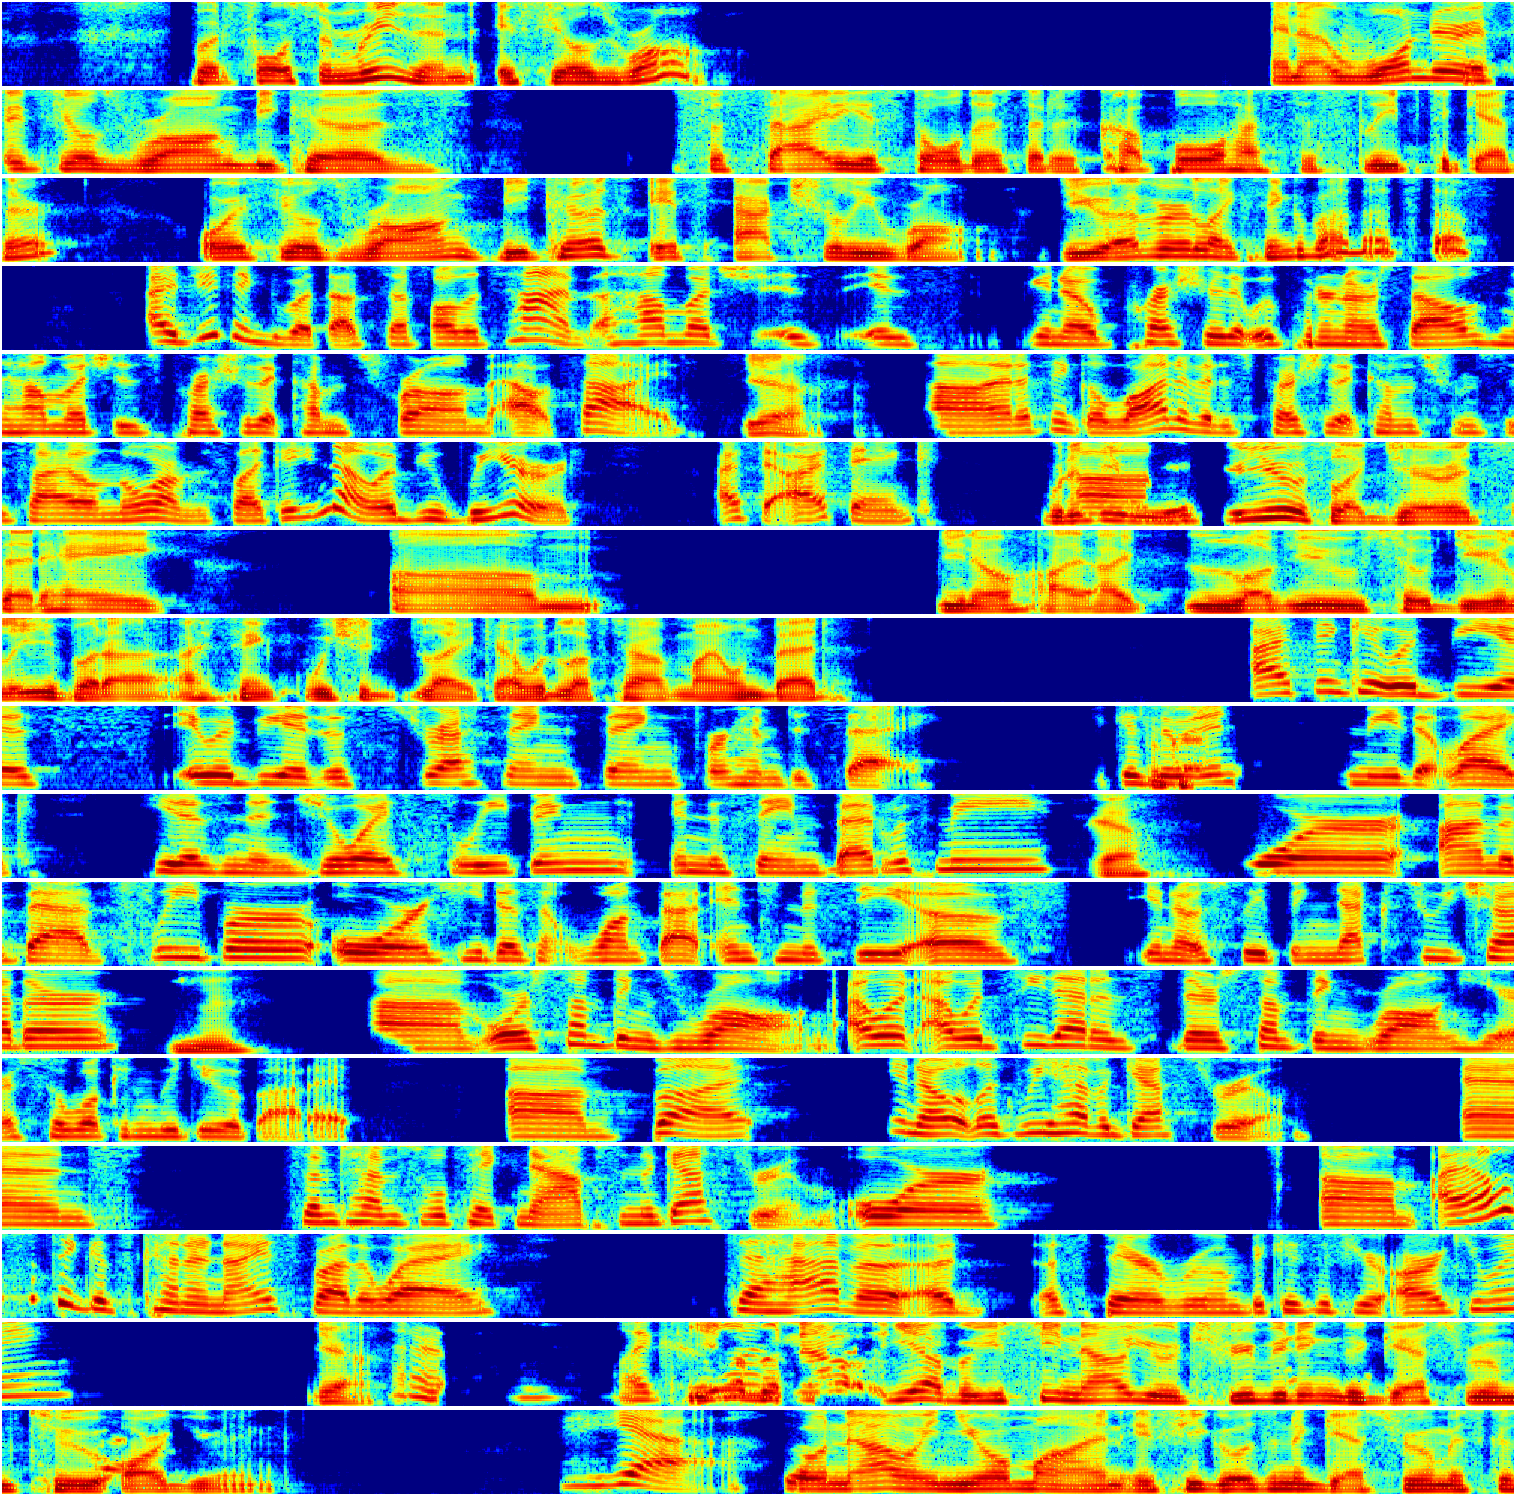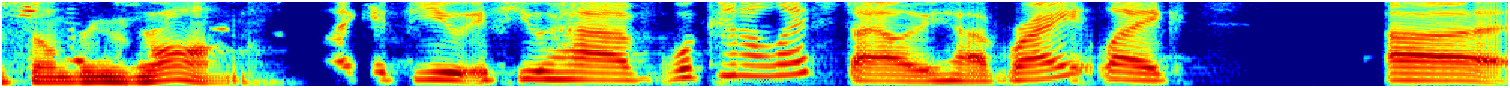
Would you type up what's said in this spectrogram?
But for some reason it feels wrong. And i wonder if it feels wrong because society has told us that a couple has to sleep together or it feels wrong because it's actually wrong. Do you ever like think about that stuff? I do think about that stuff all the time. How much is is you know pressure that we put on ourselves, and how much is pressure that comes from outside? yeah Uh, and I think a lot of it is pressure that comes from societal norms. Like you know, it'd be weird. I th- I think Would it be Um, weird for you if like Jared said, "Hey, um, you know, I, I love you so dearly, but I, I think we should like I would love to have my own bed. I think it would be a it would be a distressing thing for him to say because it would indicate to me that like he doesn't enjoy sleeping in the same bed with me. Yeah. Or I'm a bad sleeper, or he doesn't want that intimacy of you know sleeping next to each other, Mhm. um, or something's wrong. I would I would see that as there's something wrong here. So what can we do about it? Um, but you know, like we have a guest room, and sometimes we'll take naps in the guest room, or um, I also think it's kind of nice, by the way, to have a, a, a spare room because if you're arguing, Yeah. I don't know, like who Yeah, but now yeah, but you see now you're attributing the guest room to arguing. yeah, So now in your mind, if he goes in a guest room, it's because something's wrong. like if you if you have what kind of lifestyle you have, right? Like, uh,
